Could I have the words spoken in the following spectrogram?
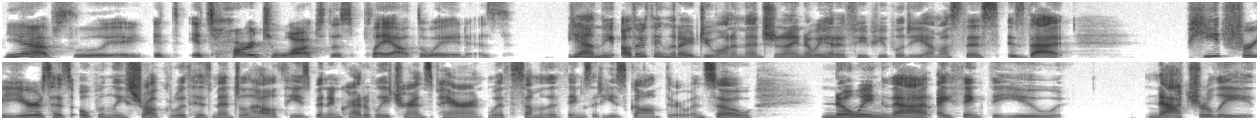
Yeah, absolutely. It's it's hard to watch this play out the way it is. Yeah, and the other thing that I do want to mention, I know we had a few people DM us this, is that Pete for years has openly struggled with his mental health. He's been incredibly transparent with some of the things that he's gone through. And so knowing that, I think that you naturally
